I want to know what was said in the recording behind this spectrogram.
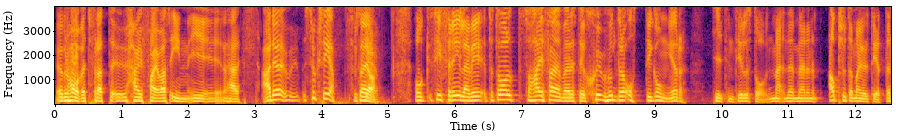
över havet för att uh, high-fivas in i den här... Ja, det är succé, Succé. säger jag. Och siffror gillar vi. Totalt så high-fivades det 780 gånger hittills då, med, med den absoluta majoriteten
